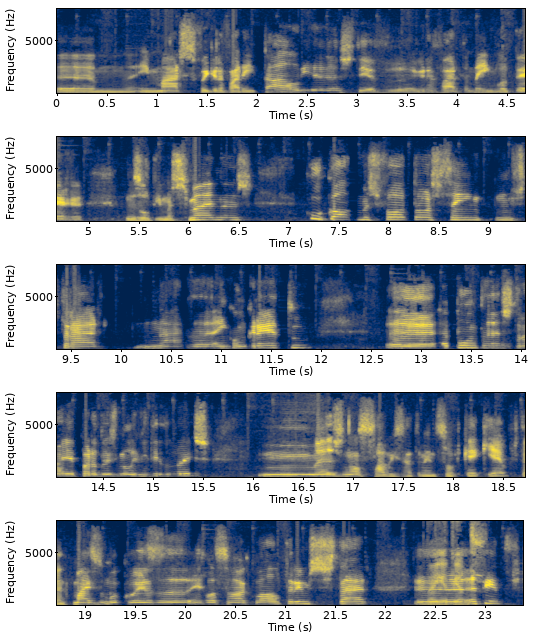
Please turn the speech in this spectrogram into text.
ehm, em março, foi gravar a Itália, esteve a gravar também em Inglaterra nas últimas semanas, colocou algumas fotos sem mostrar nada em concreto, eh, aponta a estreia para 2022 mas não se sabe exatamente sobre o que é que é. Portanto, mais uma coisa em relação à qual teremos de estar eh, Bem atentos. atentos.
